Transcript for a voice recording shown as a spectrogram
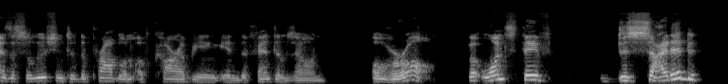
as a solution to the problem of Kara being in the Phantom Zone overall. But once they've decided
